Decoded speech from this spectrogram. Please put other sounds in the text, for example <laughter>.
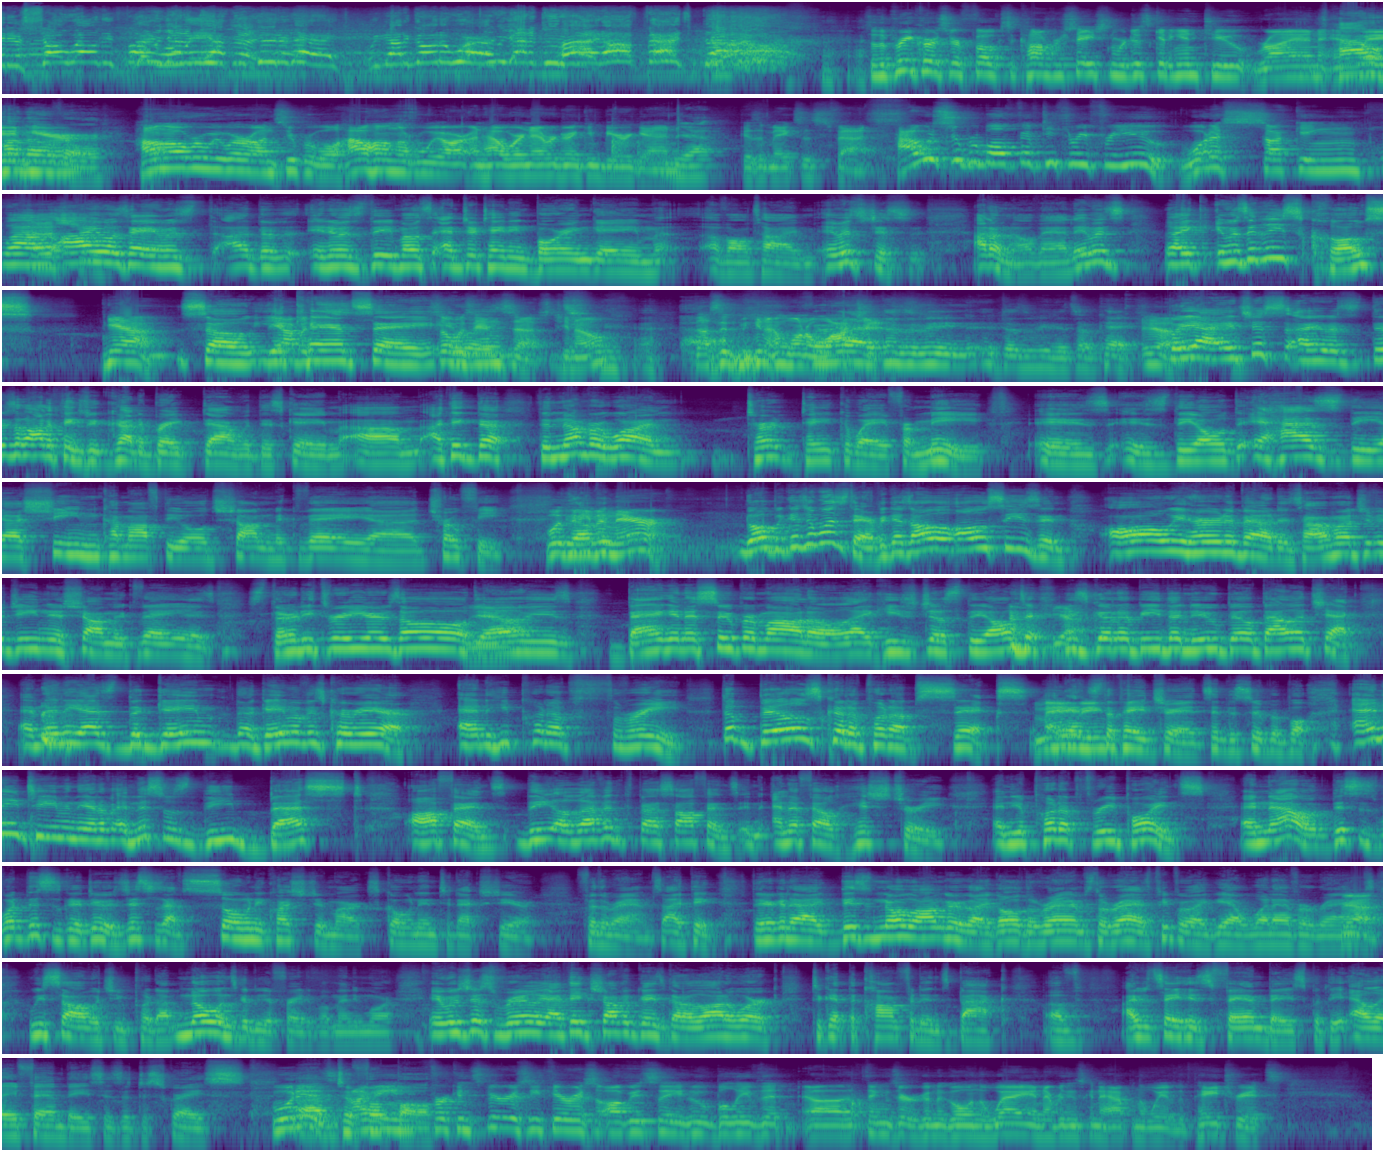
It is so well defined. we What gotta we do have to do today, we got to go to work. we gotta do All right, offense, go to <laughs> work. So the precursor, folks, a conversation we're just getting into. Ryan and How Wade hungover. here. Hungover we were on Super Bowl. How hungover we are, and how we're never drinking beer again. Yeah. Because it makes us fat. How was Super Bowl Fifty Three for you? What a sucking. Well, fest I of- will say it was uh, the it was the most entertaining, boring game of all time. It was just I don't know, man. It was like it was at least close. Yeah. So you Yeah, can't say So it was incest, you know? <laughs> Doesn't mean I want to watch it. doesn't mean it doesn't mean it's okay. Yeah. But yeah, it's just I was there's a lot of things we can kind of break down with this game. Um, I think the the number one turn takeaway from me is is the old it has the uh, sheen come off the old Sean McVay uh, trophy. Wasn't You know, even there. No, because it was there. Because all, all season, all we heard about is how much of a genius Sean McVay is. He's 33 years old, Yeah. you know, he's banging a supermodel. Like, he's just the ultimate. <laughs> Yeah. He's going to be the new Bill Belichick. And then he has the game, the game of his career. And he put up three. The Bills could have put up six Maybe. against the Patriots in the Super Bowl. Any team in the NFL, and this was the best offense, the 11th best offense in NFL history. And you put up three points. And now, this is what this is going to do is this is have so many question marks going into next year for the Rams. I think they're to, this is no longer like, oh, the Rams, the Rams. People are like, yeah, whatever, Rams. Yeah. We saw what you put up. No one's to be afraid of them anymore. It was just really, I think Sean McVay's got a lot of work to get the confidence back of, I would say his fan base, but the LA fan base is a disgrace Well, it uh, is. to I mean, for conspiracy theorists, obviously, who believe that uh, things are going to go in the way and everything's going to happen the way of the Patriots.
